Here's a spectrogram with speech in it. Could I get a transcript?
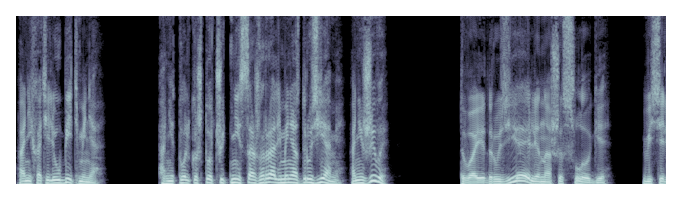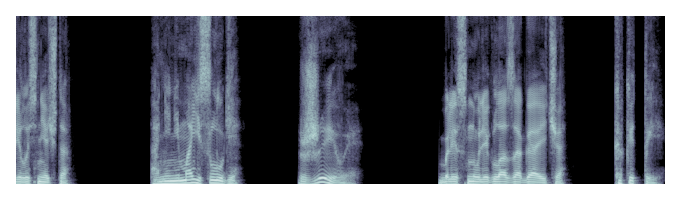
Они хотели убить меня. Они только что чуть не сожрали меня с друзьями. Они живы?» «Твои друзья или наши слуги?» — веселилось нечто. Они не мои слуги. Живы. Блеснули глаза Гаича. Как и ты.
